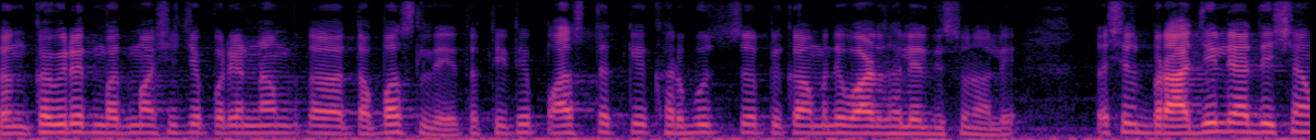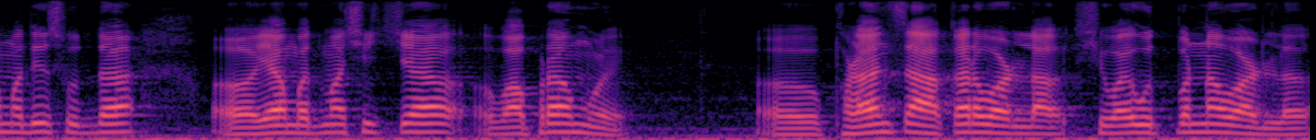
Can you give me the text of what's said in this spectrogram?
डंकविरत मधमाशीचे परिणाम तपासले तर तिथे पाच टक्के खरबूज पिकामध्ये वाढ झालेली दिसून आले. तसेच ब्राझील या देशामध्ये सुद्धा या मधमाशीच्या वापरामुळे फळांचा आकार वाढला शिवाय उत्पन्न वाढलं.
